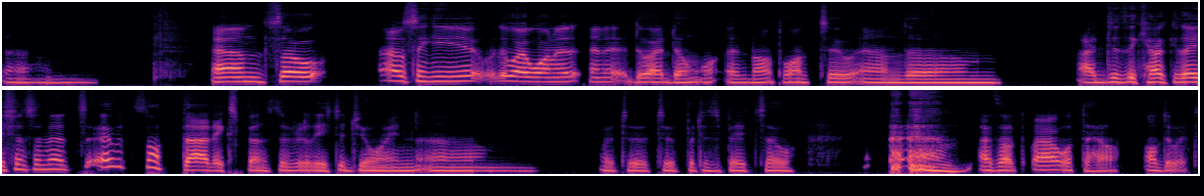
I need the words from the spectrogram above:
Um, and so I was thinking, do I want it and do I don't uh, not want to? And um, I did the calculations, and it's it's not that expensive really to join um, or to to participate. So I thought, well, what the hell, I'll do it.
